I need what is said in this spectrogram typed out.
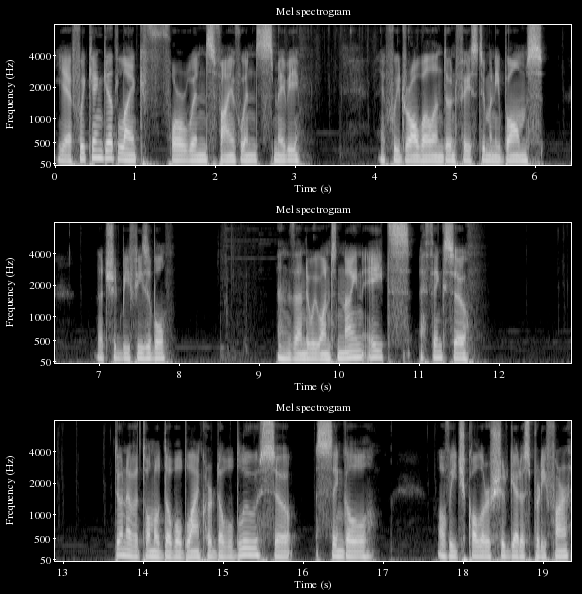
Yeah, if we can get like 4 wins, 5 wins maybe, if we draw well and don't face too many bombs, that should be feasible. And then do we want 9 8s? I think so. Don't have a ton of double black or double blue, so single of each color should get us pretty far.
